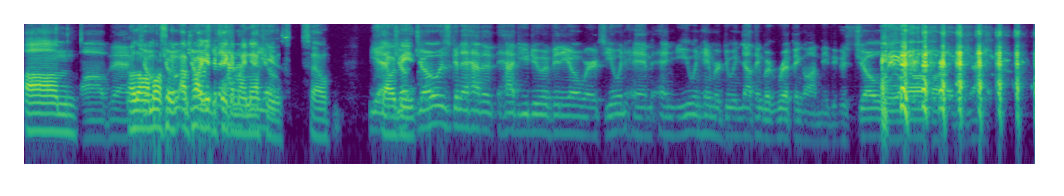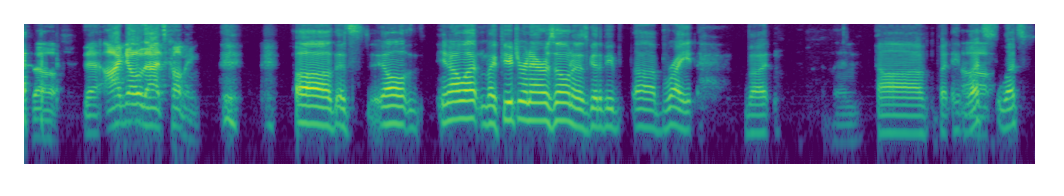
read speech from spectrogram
Um, oh man, although Joe, I'm also Joe, I'm probably gonna be taking my nephews. So yeah, Joe, be... Joe is gonna have a have you do a video where it's you and him, and you and him are doing nothing but ripping on me because Joe. so that I know that's coming. Oh, that's you know, you know what? My future in Arizona is going to be uh, bright, but uh, but uh, let's let's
